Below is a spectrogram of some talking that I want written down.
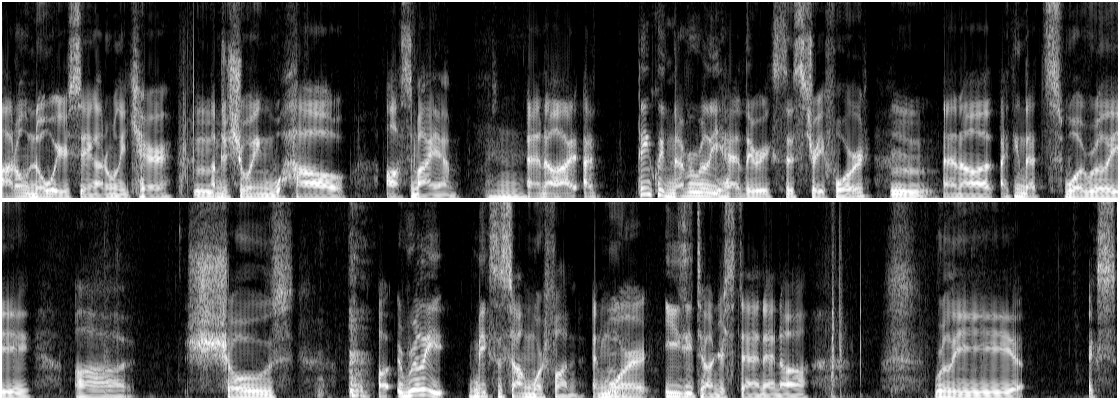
I don't know what you're saying. I don't really care. I'm just showing how awesome I am. And uh, I, I think we've never really had lyrics this straightforward. And uh, I think that's what really uh, shows, uh, it really makes the song more fun and more easy to understand and uh, really, ex-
